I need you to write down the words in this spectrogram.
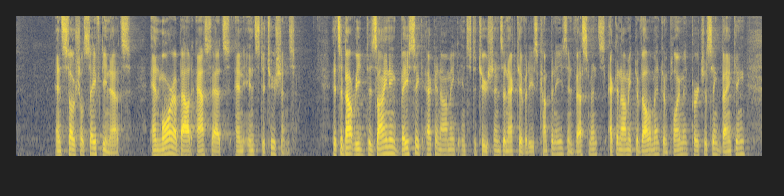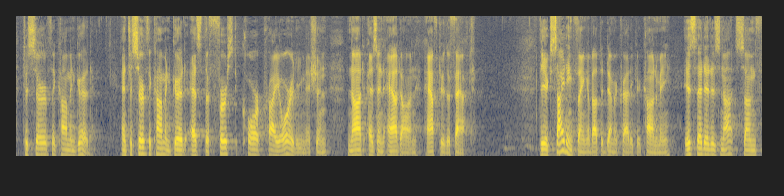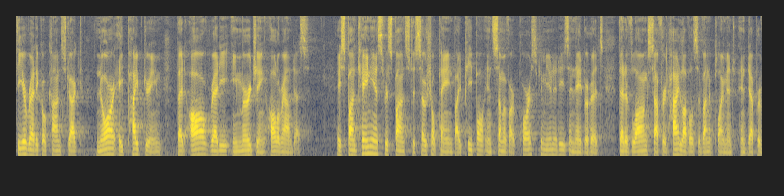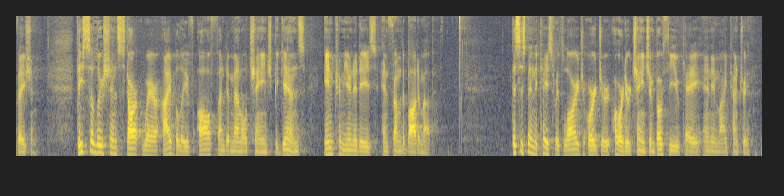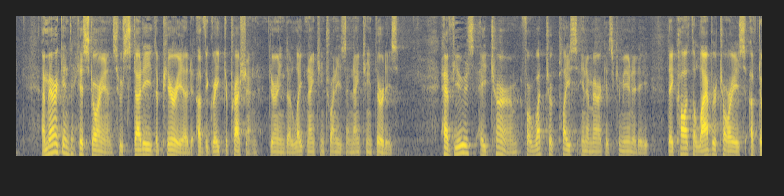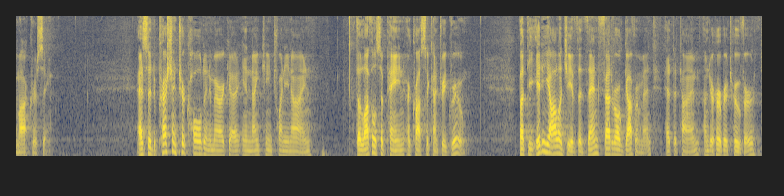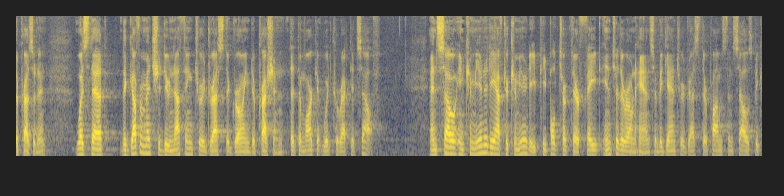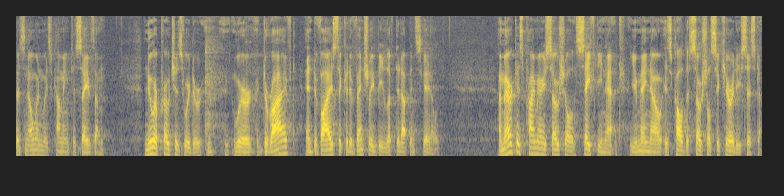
and social safety nets and more about assets and institutions. It's about redesigning basic economic institutions and activities, companies, investments, economic development, employment, purchasing, banking, to serve the common good. And to serve the common good as the first core priority mission, not as an add on after the fact. The exciting thing about the democratic economy is that it is not some theoretical construct nor a pipe dream, but already emerging all around us. A spontaneous response to social pain by people in some of our poorest communities and neighborhoods that have long suffered high levels of unemployment and deprivation. These solutions start where I believe all fundamental change begins in communities and from the bottom up. This has been the case with large order, order change in both the UK and in my country. American historians who study the period of the Great Depression during the late 1920s and 1930s have used a term for what took place in America's community. They call it the laboratories of democracy. As the Depression took hold in America in 1929, the levels of pain across the country grew. But the ideology of the then federal government at the time, under Herbert Hoover, the president, was that the government should do nothing to address the growing depression, that the market would correct itself. And so, in community after community, people took their fate into their own hands and began to address their problems themselves because no one was coming to save them. New approaches were, de were derived and devised that could eventually be lifted up and scaled. America's primary social safety net, you may know, is called the Social Security System.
